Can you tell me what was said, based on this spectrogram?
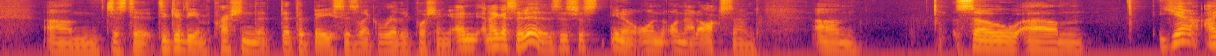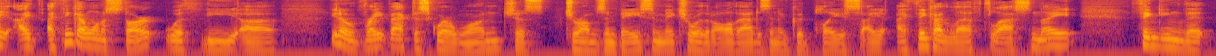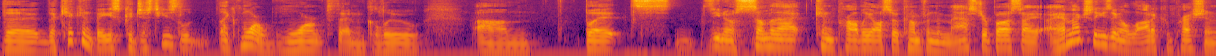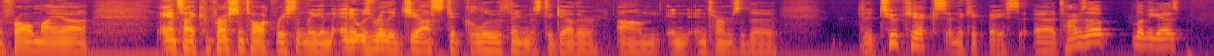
um, just to to give the impression that that the bass is like really pushing, and and I guess it is. It's just you know on on that aux end. Um, so um, yeah, I, I I think I want to start with the uh, you know right back to square one, just drums and bass, and make sure that all that is in a good place. I I think I left last night thinking that the the kick and bass could just use like more warmth and glue. Um, but you know some of that can probably also come from the master bus. I, I am actually using a lot of compression for all my uh, anti compression talk recently, and and it was really just to glue things together um, in in terms of the the two kicks and the kick bass. Uh, time's up. Love you guys.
